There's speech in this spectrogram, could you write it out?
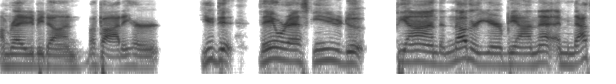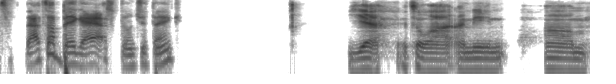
I'm ready to be done. My body hurt. You did. They were asking you to do it beyond another year beyond that. I mean, that's that's a big ask, don't you think? Yeah, it's a lot. I mean, um,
